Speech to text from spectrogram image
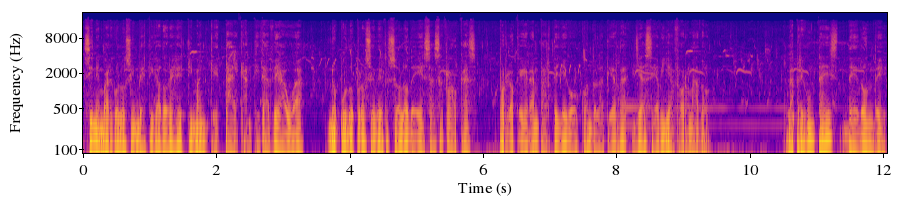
Sin embargo, los investigadores estiman que tal cantidad de agua no pudo proceder solo de esas rocas, por lo que gran parte llegó cuando la Tierra ya se había formado. La pregunta es ¿de dónde?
